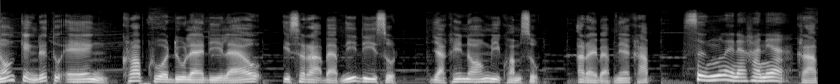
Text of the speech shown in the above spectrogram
น้องเก่งด้วยตัวเอง ครอบครัวดูแลดีแล้ว อิสระแบบนี้ดีสุด อยากให้น้องมีความสุขอะไรแบบเนี้ยครับ ซึ้งเลยนะคะเนี่ย ครับ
